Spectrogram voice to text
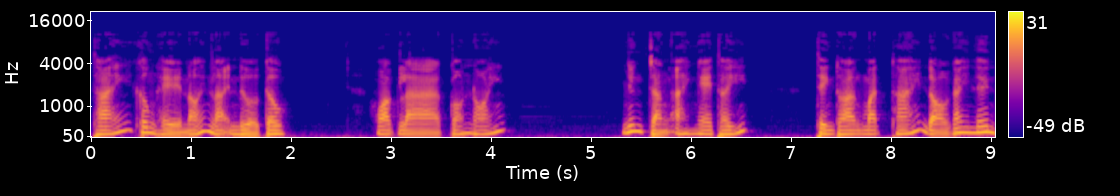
Thái không hề nói lại nửa câu, hoặc là có nói, nhưng chẳng ai nghe thấy. Thỉnh thoảng mặt Thái đỏ gay lên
